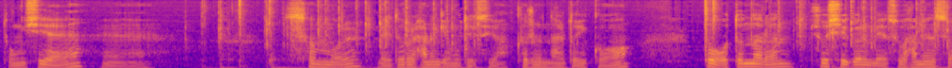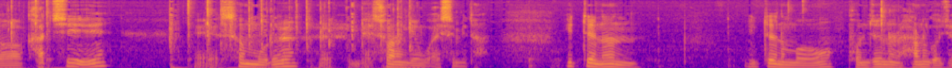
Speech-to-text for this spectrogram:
동시에 예, 선물 매도를 하는 경우도 있어요. 그런 날도 있고. 또 어떤 날은 주식을 매수하면서 같이 예, 선물을 매수하는 경우가 있습니다. 이때는 이때는 뭐 본전을 하는 거죠.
